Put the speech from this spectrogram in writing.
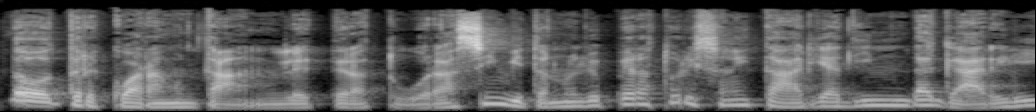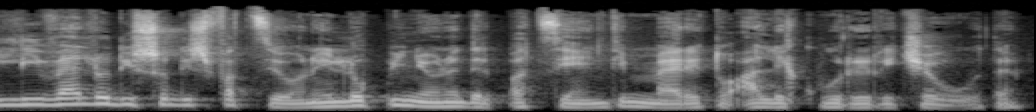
Da oltre 40 anni in letteratura si invitano gli operatori sanitari ad indagare il livello di soddisfazione e l'opinione del paziente in merito alle cure ricevute.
